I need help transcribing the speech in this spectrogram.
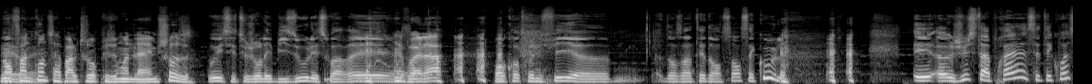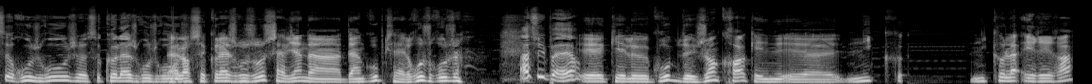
Mais en Eh fin de compte, ça parle toujours plus ou moins de la même chose. Oui, c'est toujours les bisous, les soirées. euh, voilà. on rencontre une fille euh, dans un thé dansant, c'est cool. Et euh, juste après, c'était quoi ce rouge rouge, ce collage rouge rouge? Alors ce collage rouge rouge, ça vient d'un d'un groupe qui s'appelle Rouge Rouge. Ah super. et qui est le groupe de Jean Croc et euh, Nico- Nicolas Herrera.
